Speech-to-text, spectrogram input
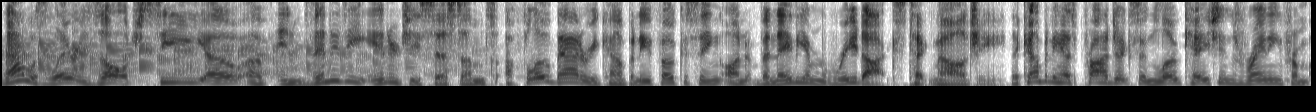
That was Larry Zulch, CEO of Invinity Energy Systems, a flow battery company focusing on vanadium redox technology. The company has projects in locations ranging from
